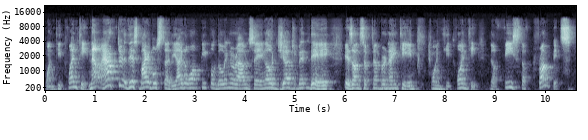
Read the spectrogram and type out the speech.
2020. Now, after this Bible study, I don't want people going around saying, oh, Judgment Day is on September 19, 2020. The Feast of Trumpets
